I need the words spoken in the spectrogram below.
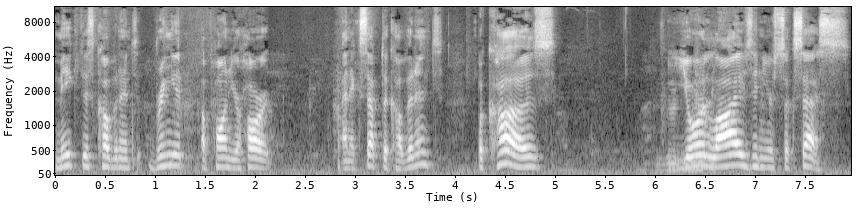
make this covenant, bring it upon your heart, and accept the covenant because It's gonna be your lives and your success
